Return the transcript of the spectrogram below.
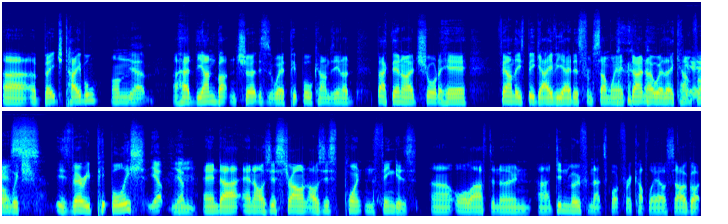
uh, a beach table on Yep. I had the unbuttoned shirt. This is where Pitbull comes in. i back then, I had shorter hair. Found these big aviators from somewhere. Don't know where they come from, which is very Pitbullish. Yep. Yep. And uh, and I was just throwing, I was just pointing the fingers uh, all afternoon. Uh, didn't move from that spot for a couple of hours, so I got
